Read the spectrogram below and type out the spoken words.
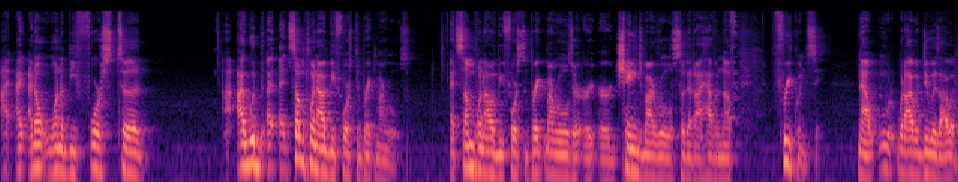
I, I don't want to be forced to. I would at some point I would be forced to break my rules at some point I would be forced to break my rules or, or, or, change my rules so that I have enough frequency. Now, what I would do is I would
